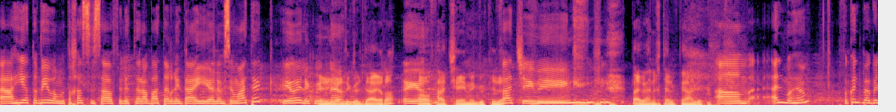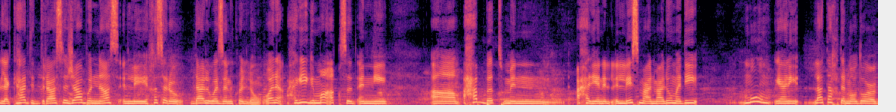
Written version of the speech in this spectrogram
آه هي طبيبة متخصصة في الاضطرابات الغذائية لو سمعتك يا ويلك قاعد منها. أقول دائرة؟ أيوة. أو فات شيمينج وكذا؟ فات شيمينج طيب إحنا نختلف في آم المهم فكنت بقول لك هذه الدراسة جابوا الناس اللي خسروا ده الوزن كله. وأنا حقيقي ما أقصد أني أحبط من أحد يعني اللي يسمع المعلومة دي مو يعني لا تاخذ الموضوع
